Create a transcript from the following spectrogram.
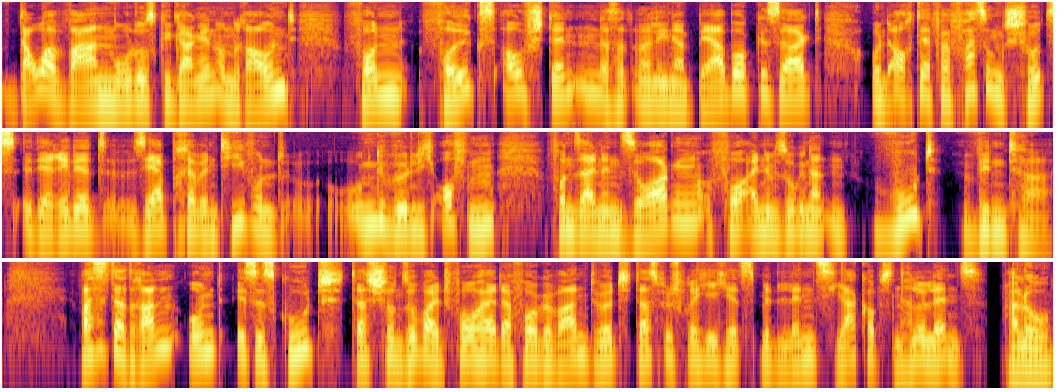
Dauerwarnmodus gegangen und raunt von Volksaufständen, das hat Annalena Baerbock gesagt, und auch der Verfassungsschutz, der redet sehr präventiv und ungewöhnlich offen von seinen Sorgen vor einem sogenannten Wutwinter. Was ist da dran und ist es gut, dass schon so weit vorher davor gewarnt wird? Das bespreche ich jetzt mit Lenz Jakobsen. Hallo Lenz. Hallo.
